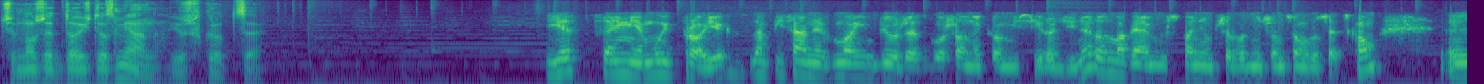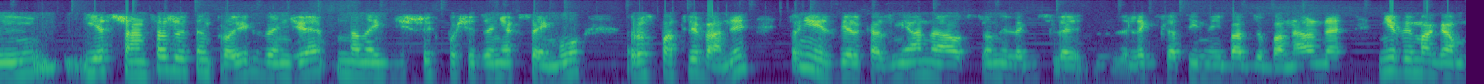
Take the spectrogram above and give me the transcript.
Czy może dojść do zmian już wkrótce? Jest w Sejmie mój projekt, napisany w moim biurze, zgłoszony Komisji Rodziny. Rozmawiałem już z panią przewodniczącą Rusecką. Y, Jest szansa, że ten projekt będzie na najbliższych posiedzeniach Sejmu rozpatrywany. To nie jest wielka zmiana, od strony legislacyjnej bardzo banalne. Nie wymagam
